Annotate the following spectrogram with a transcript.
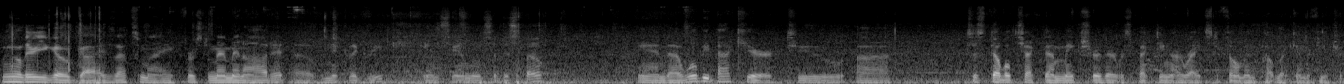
Well, there you go, guys. That's my First Amendment audit of Nick the Greek in San Luis Obispo. And uh, we'll be back here to uh, just double check them, make sure they're respecting our rights to film in public in the future.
